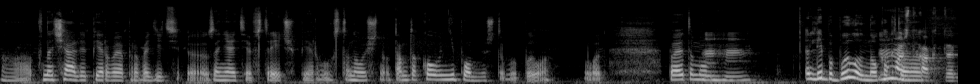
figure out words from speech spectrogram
А, в начале первое проводить э, занятие, встречу первую установочную. Там такого не помню, чтобы было. Вот. Поэтому uh-huh. Либо было, но как-то, ну, может, как-то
